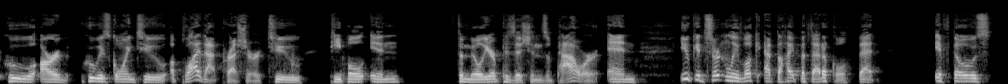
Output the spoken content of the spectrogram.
who are, who is going to apply that pressure to people in familiar positions of power. And you could certainly look at the hypothetical that if those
